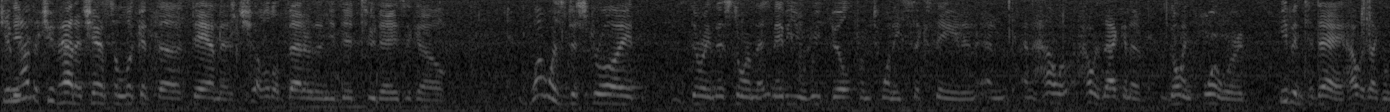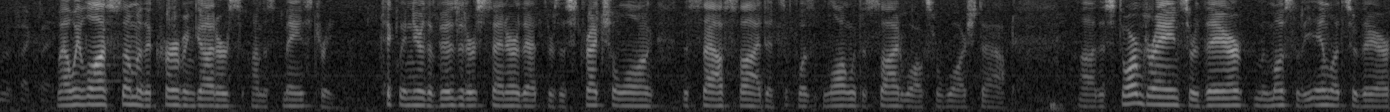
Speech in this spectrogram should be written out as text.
Jim, now that you've had a chance to look at the damage a little better than you did two days ago, what was destroyed during this storm that maybe you rebuilt from 2016, and, and, and how, how is that going to, going forward, even today, how is that going to affect things? Well, we lost some of the curb and gutters on this Main Street, particularly near the visitor center, that there's a stretch along the south side that was, along with the sidewalks were washed out. Uh, the storm drains are there, most of the inlets are there.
